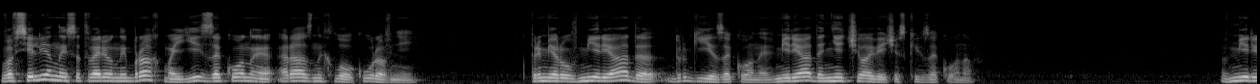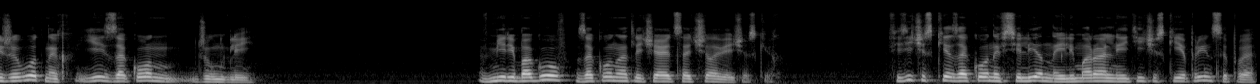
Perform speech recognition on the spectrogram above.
во Вселенной, сотворенной Брахмой, есть законы разных лог, уровней. К примеру, в мире ада другие законы. В мире ада нет человеческих законов. В мире животных есть закон джунглей. В мире богов законы отличаются от человеческих. Физические законы Вселенной или морально-этические принципы,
